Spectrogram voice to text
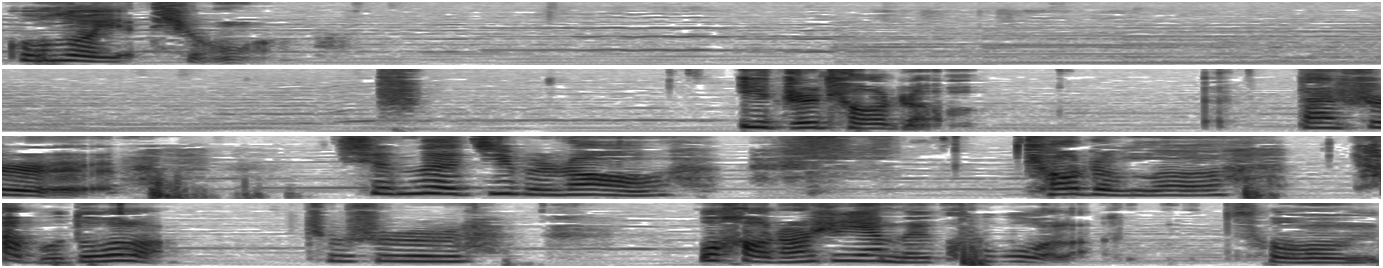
工作也停了。一直调整，但是现在基本上调整的差不多了，就是我好长时间没哭过了，从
